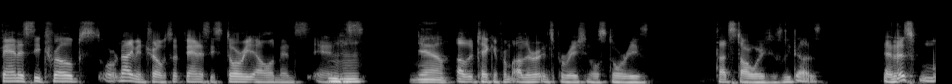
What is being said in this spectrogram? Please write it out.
fantasy tropes, or not even tropes, but fantasy story elements and Mhm. yeah other taken from other inspirational stories that Star Wars usually does. And this m-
